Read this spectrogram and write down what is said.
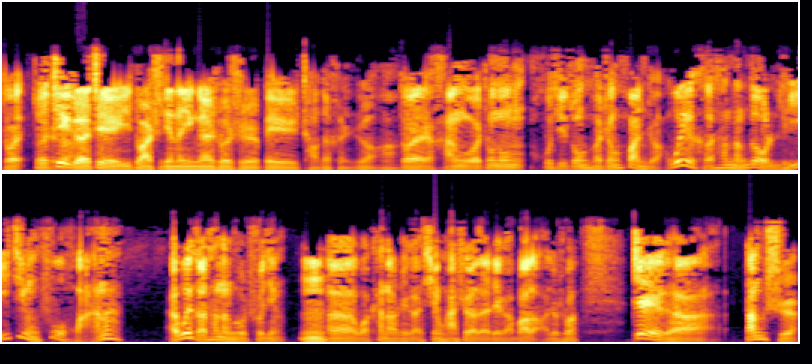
对，就这个这一段时间呢，应该说是被炒得很热啊。对韩国中东呼吸综合征患者，为何他能够离境赴华呢？哎，为何他能够出境？嗯呃，我看到这个新华社的这个报道，就说这个当时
